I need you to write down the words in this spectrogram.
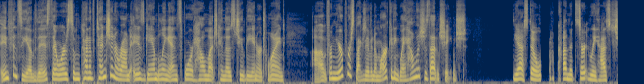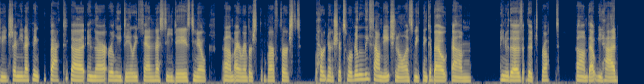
infancy of this, there was some kind of tension around is gambling and sport, how much can those two be intertwined? Uh, from your perspective, in a marketing way, how much has that changed? Yeah, so um, it certainly has changed. I mean, I think back uh, in the early daily fantasy days, you know, um, I remember some of our first partnerships were really foundational as we think about, um, you know, the the trust um, that we had.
